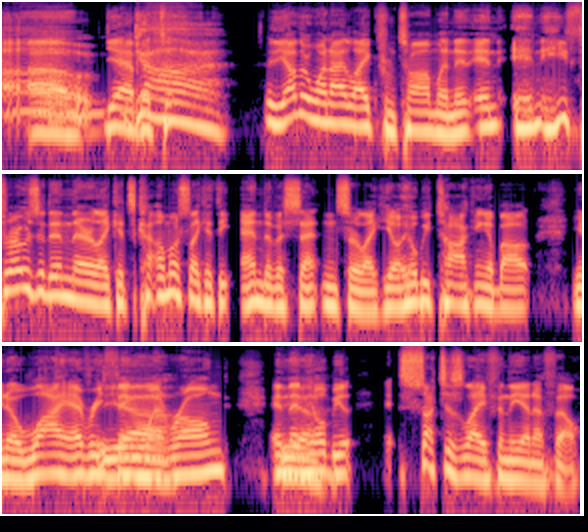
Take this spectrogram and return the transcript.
Oh, um, yeah, God. but. The other one I like from Tomlin, and, and, and he throws it in there like it's almost like at the end of a sentence, or like he'll he'll be talking about you know why everything yeah. went wrong, and then yeah. he'll be such as life in the NFL.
